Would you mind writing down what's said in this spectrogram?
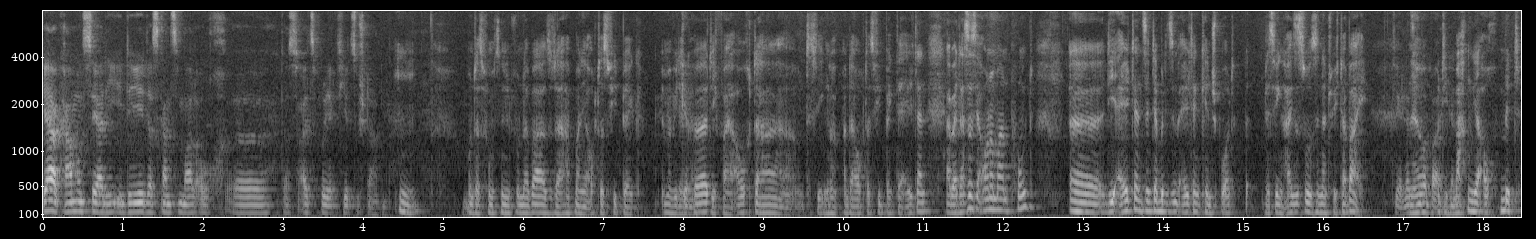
ja, kam uns ja die Idee, das Ganze mal auch äh, das als Projekt hier zu starten. Hm. Und das funktioniert wunderbar. Also da hat man ja auch das Feedback immer wieder genau. gehört. Ich war ja auch da und deswegen hört man da auch das Feedback der Eltern. Aber das ist ja auch nochmal ein Punkt. Äh, die Eltern sind ja bei diesem Eltern-Kind-Sport, deswegen heißt es so, sind natürlich dabei. Die ne? dabei, und die genau. machen ja auch mit.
